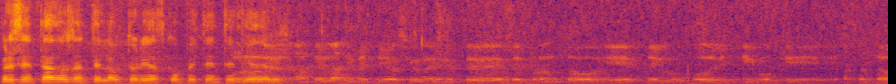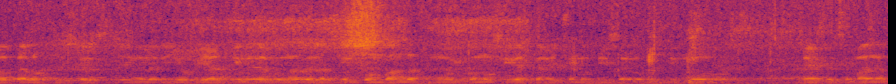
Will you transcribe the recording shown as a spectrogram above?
presentados ante la autoridad competente el día de hoy. Ante las investigaciones de ustedes, de pronto, este grupo delictivo que asaltaba a los buses en el anillo vial, ¿tiene alguna relación con bandas muy conocidas que han hecho noticia en los últimos meses, semanas?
